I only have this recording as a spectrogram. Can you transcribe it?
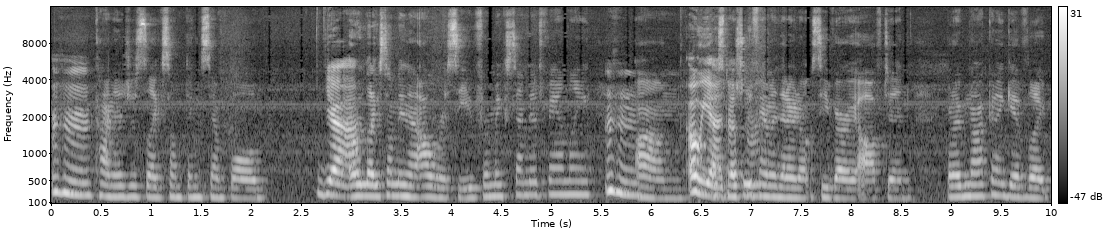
Mm-hmm. Kind of just like something simple Yeah. or like something that I'll receive from extended family. mm-hmm. Um Oh, yeah, especially definitely. family that I don't see very often. But I'm not going to give like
